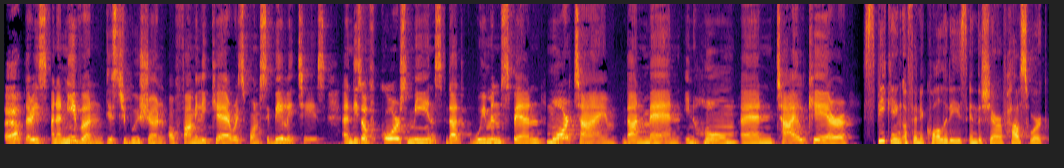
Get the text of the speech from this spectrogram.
heard. There is an uneven distribution of family care responsibilities. And this, of course, means that women spend more time than men in home and childcare Speaking of inequalities in the share of housework,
